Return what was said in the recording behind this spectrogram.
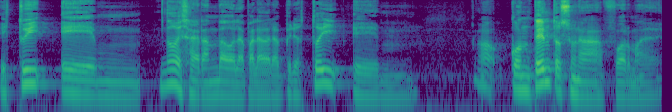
Estoy, em, no desagrandado la palabra, pero estoy em, contento es una forma de...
